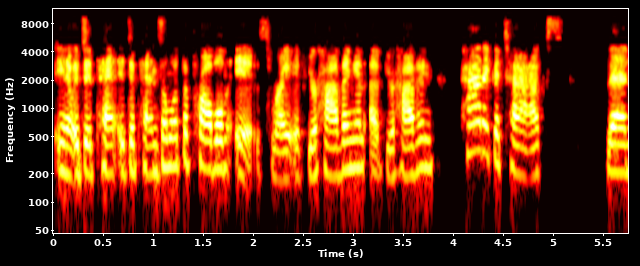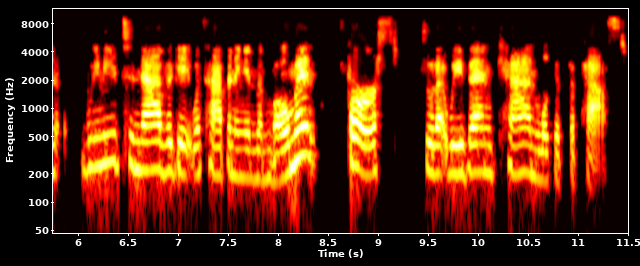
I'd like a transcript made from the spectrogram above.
you know, it depends, it depends on what the problem is, right? If you're having an, if you're having panic attacks, then we need to navigate what's happening in the moment first so that we then can look at the past.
